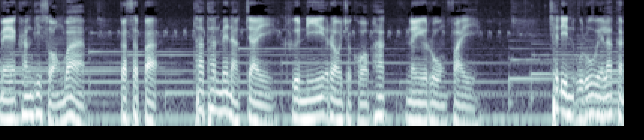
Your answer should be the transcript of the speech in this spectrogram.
แม้ครั้งที่สองว่า กัสปะ ถ้าท่านไม่หนักใจ คืนนี้เราจะขอพักในโรงไฟ ชดินอุรุเวละกั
